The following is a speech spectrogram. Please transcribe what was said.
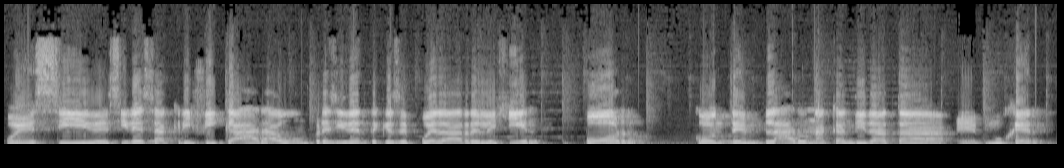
pues si decide sacrificar a un presidente que se pueda reelegir por contemplar una candidata eh, mujer.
